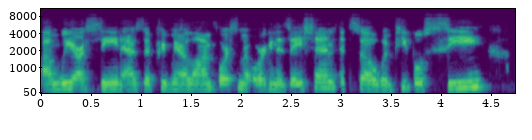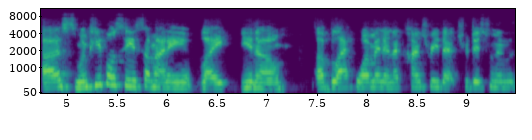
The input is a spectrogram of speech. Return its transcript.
Um, we are seen as a premier law enforcement organization. And so when people see us, when people see somebody like, you know, a black woman in a country that traditionally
